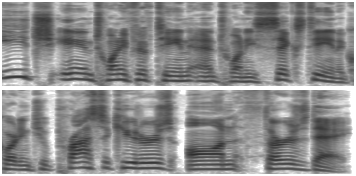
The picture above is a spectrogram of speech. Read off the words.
each in 2015 and 2016, according to prosecutors on Thursday.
